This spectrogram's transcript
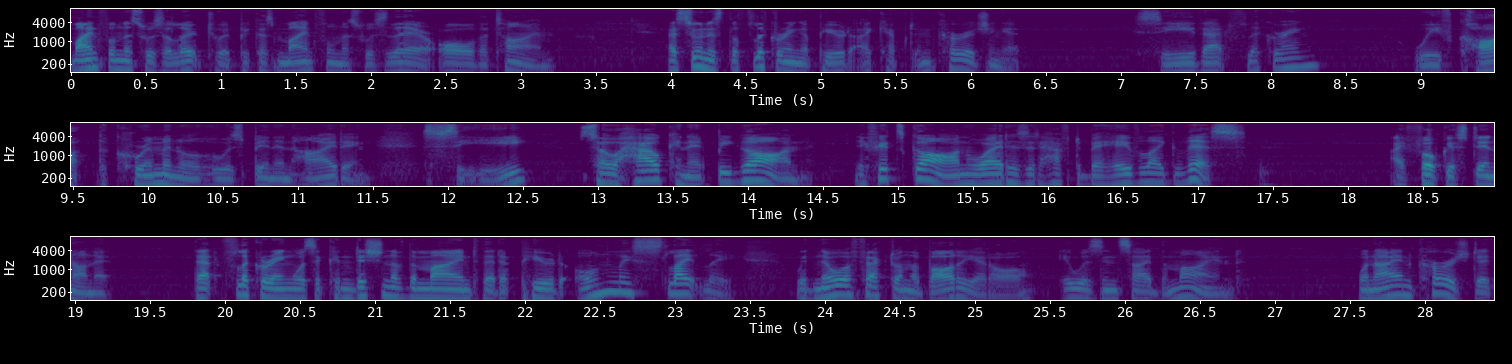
Mindfulness was alert to it because mindfulness was there all the time. As soon as the flickering appeared, I kept encouraging it. See that flickering? We've caught the criminal who has been in hiding. See? So how can it be gone? If it's gone, why does it have to behave like this? I focused in on it. That flickering was a condition of the mind that appeared only slightly, with no effect on the body at all. It was inside the mind. When I encouraged it,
